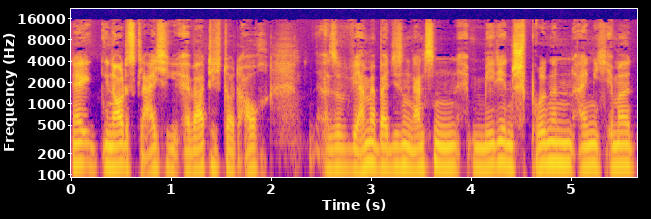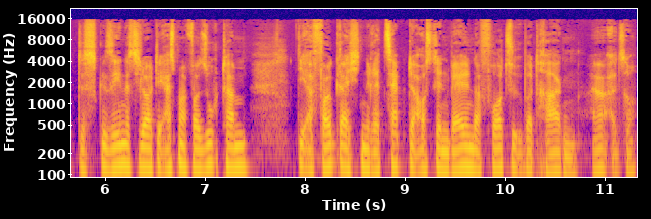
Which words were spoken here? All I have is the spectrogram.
Ja, genau das Gleiche erwarte ich dort auch. Also wir haben ja bei diesen ganzen Mediensprüngen eigentlich immer das gesehen, dass die Leute erstmal versucht haben, die erfolgreichen Rezepte aus den Wellen davor zu übertragen. Ja, also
